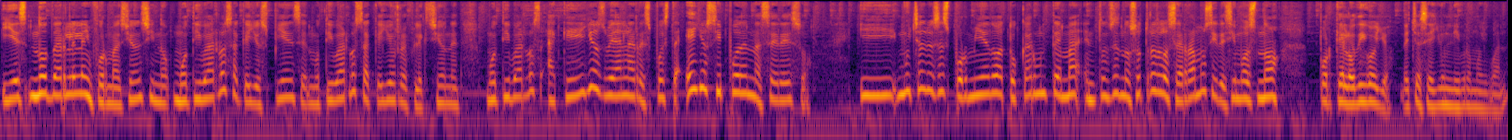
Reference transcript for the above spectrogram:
y es no darle la información, sino motivarlos a que ellos piensen, motivarlos a que ellos reflexionen, motivarlos a que ellos vean la respuesta. Ellos sí pueden hacer eso y muchas veces por miedo a tocar un tema, entonces nosotros lo cerramos y decimos no, porque lo digo yo. De hecho, sí hay un libro muy bueno,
